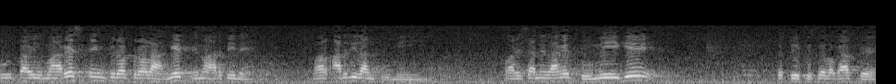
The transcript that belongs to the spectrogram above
utawi maris ing pira-pira langit ino artine. Wal ardi lan bumi. Warisane langit bumi iki kedue Gusti Allah kabeh.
